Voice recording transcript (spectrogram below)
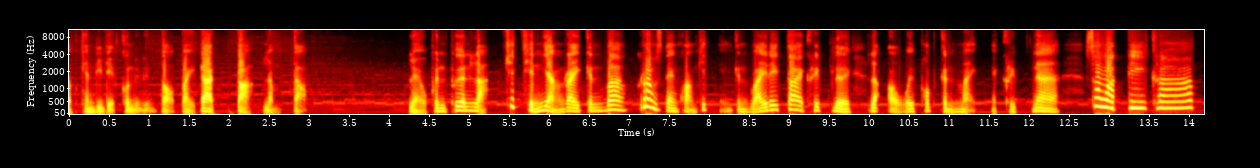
กับแคนดิเดตคนอื่นๆ ต่อไปได้ตาลำดับแล้วเพื่อนๆล่ะคิดเห็นอย่างไรกันบ้างร่วมแสดงความคิดเห็นกันไว้ได้ใต้คลิปเลย แล้วเอาไว้พบกันใหม่ในคลิปหน้า สวัสดีครับ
